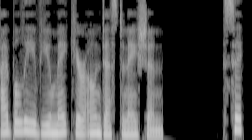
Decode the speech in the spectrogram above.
I believe you make your own destination. Sick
